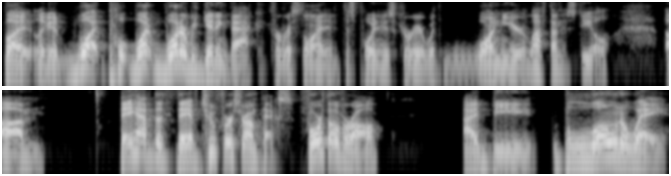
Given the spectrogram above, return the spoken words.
But like, at what what what are we getting back for Ristolainen at this point in his career with one year left on his deal? Um, they have the they have two first round picks, fourth overall. I'd be blown away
